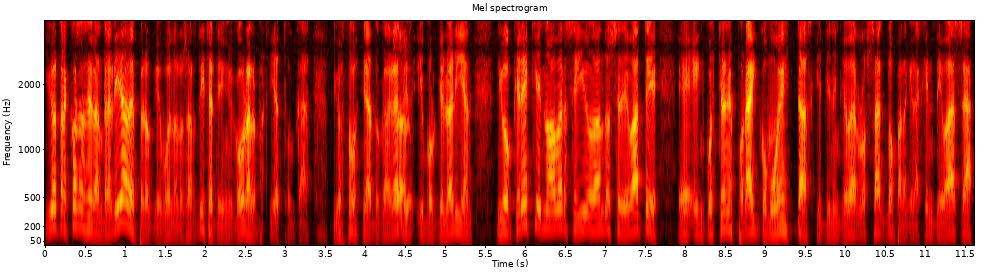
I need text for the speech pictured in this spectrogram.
y otras cosas eran realidades, pero que bueno, los artistas tienen que cobrar para ir a tocar digo, no van a tocar gratis, ¿y por qué lo harían? Digo, ¿crees que no haber seguido dando ese debate eh, en cuestiones por ahí como estas, que tienen que ver los actos para que la gente vaya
